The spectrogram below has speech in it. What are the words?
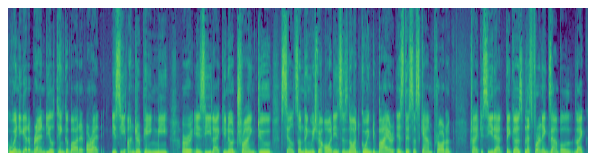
when you get a brand deal, think about it. All right, is he underpaying me, or is he like you know trying to sell something which my audience is not going to buy, or is this a scam product? Try to see that because let's for an example, like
